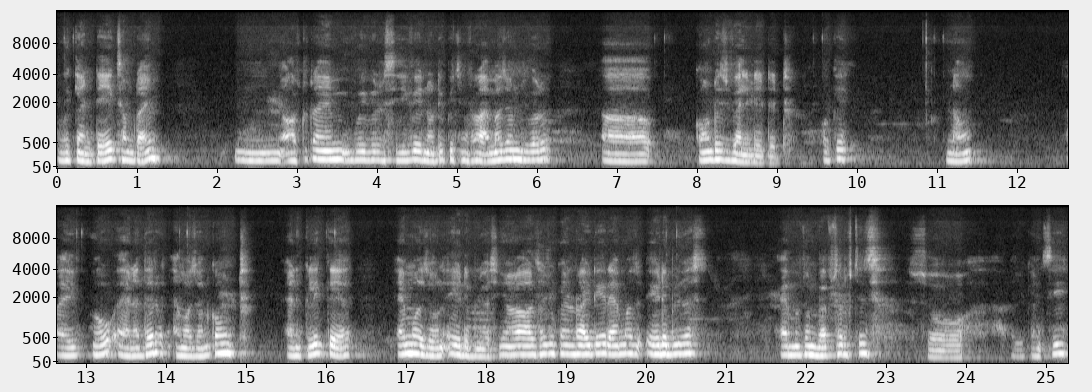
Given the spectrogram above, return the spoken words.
we can take some time. Mm, after time we will receive a notification from amazon. Your uh, count is validated. Okay. Now I go another Amazon count and click here. Amazon AWS here also you can write here Amazon AWS Amazon Web Services. So you can see.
